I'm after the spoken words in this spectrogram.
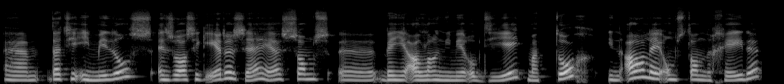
um, dat je inmiddels, en zoals ik eerder zei, hè, soms uh, ben je al lang niet meer op dieet, maar toch in allerlei omstandigheden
